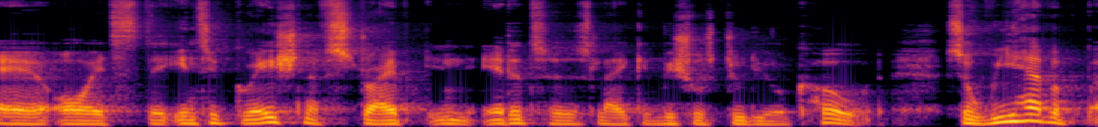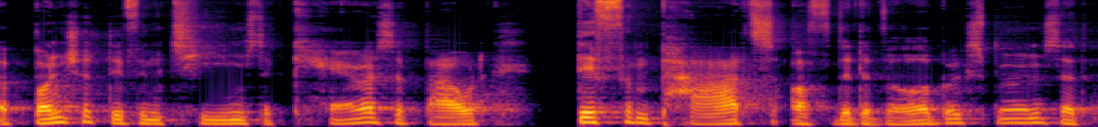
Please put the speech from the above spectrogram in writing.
uh, or it's the integration of Stripe in editors like Visual Studio Code. So we have a, a bunch of different teams that cares about different parts of the developer experience that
